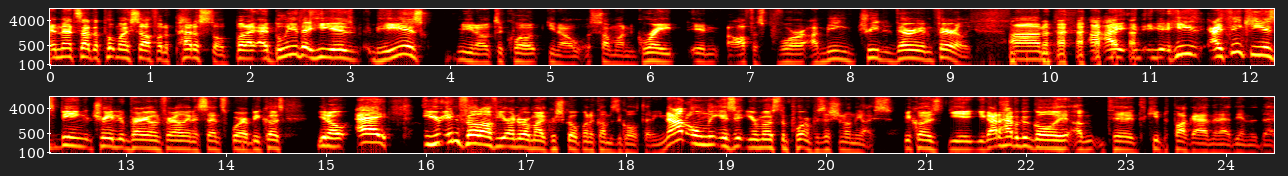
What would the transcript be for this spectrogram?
and that's not to put myself on a pedestal, but I, I believe that he is he is you know to quote you know someone great in office before I'm being treated very unfairly. Um, I, I he I think he is being treated very unfairly in a sense where because you know I you're in Philadelphia you're under a microscope when it comes to goaltending. Not only is it your most important position on the ice because you you got to have a good goalie um, to to keep the puck out of the net at the end of the day.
